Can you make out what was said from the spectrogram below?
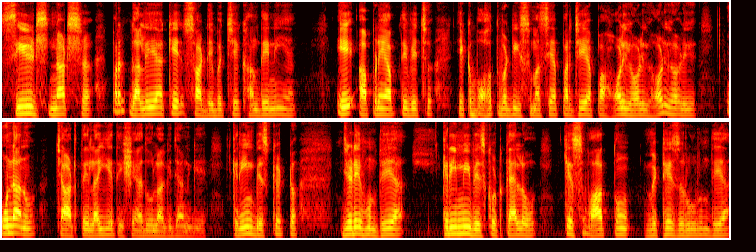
ਸੀਡਸ ਨਟਸ ਪਰ ਗੱਲ ਇਹ ਆ ਕਿ ਸਾਡੇ ਬੱਚੇ ਖਾਂਦੇ ਨਹੀਂ ਆ ਇਹ ਆਪਣੇ ਆਪ ਦੇ ਵਿੱਚ ਇੱਕ ਬਹੁਤ ਵੱਡੀ ਸਮੱਸਿਆ ਪਰ ਜੇ ਆਪਾਂ ਹੌਲੀ ਹੌਲੀ ਹੌਲੀ ਹੌਲੀ ਉਹਨਾਂ ਨੂੰ ਝਾਟ ਤੇ ਲਾਈਏ ਤੇ ਸ਼ਾਇਦ ਉਹ ਲੱਗ ਜਾਣਗੇ। ਕਰੀਮ ਬਿਸਕਟ ਜਿਹੜੇ ਹੁੰਦੇ ਆ, ਕਰੀਮੀ ਬਿਸਕੁਟ ਕਹਿ ਲਓ ਕਿ ਸਵਾਦ ਤੋਂ ਮਿੱਠੇ ਜ਼ਰੂਰ ਹੁੰਦੇ ਆ,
